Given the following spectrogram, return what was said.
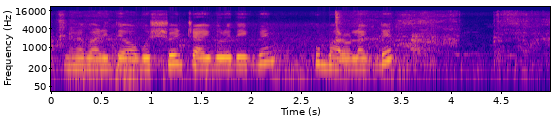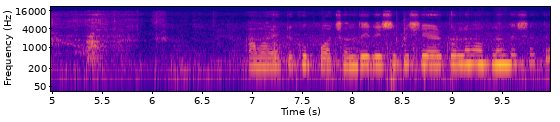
আপনারা বাড়িতে অবশ্যই ট্রাই করে দেখবেন, খুব ভালো লাগবে। আমার একটা খুব পছন্দের রেসিপি শেয়ার করলাম আপনাদের সাথে।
